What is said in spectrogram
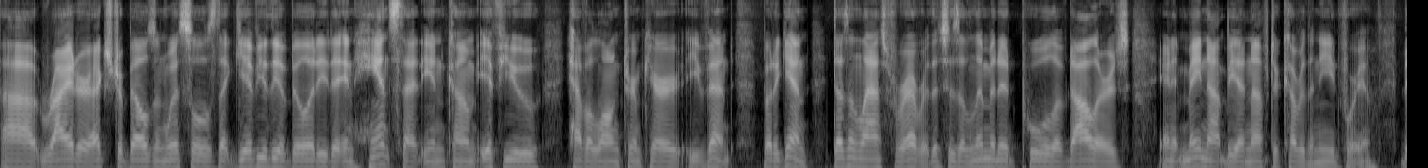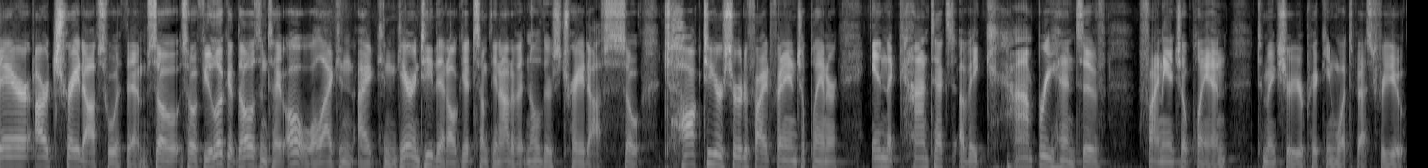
uh, rider, extra bells and whistles that give you the ability to enhance that income if you have a long term care event. But again, it doesn't last forever. This is a limited pool of dollars, and it may not be enough to cover the need for you. There are trade-offs with them. So so if you look at those and say, "Oh, well I can I can guarantee that I'll get something out of it." No, there's trade-offs. So talk to your certified financial planner in the context of a comprehensive financial plan to make sure you're picking what's best for you.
